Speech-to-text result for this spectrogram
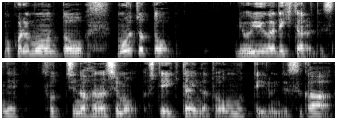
これも本当、もうちょっと余裕ができたらですね、そっちの話もしていきたいなとは思っているんですが、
